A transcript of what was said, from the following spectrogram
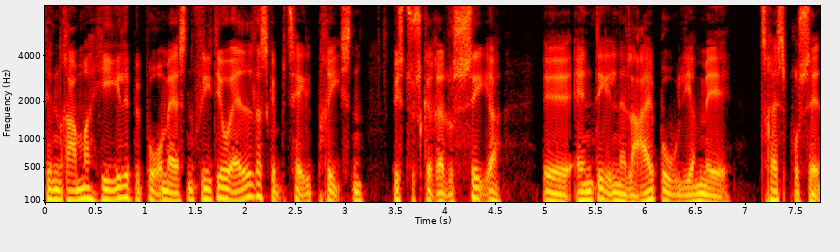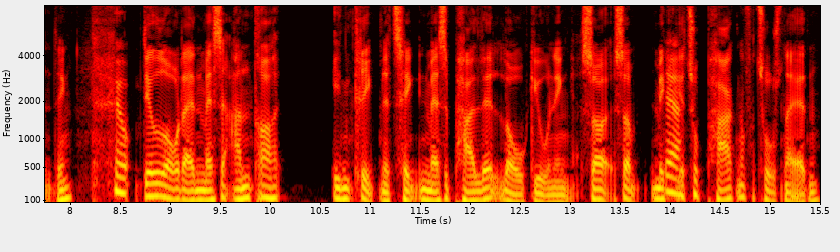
Den rammer hele beboermassen, fordi det er jo alle, der skal betale prisen, hvis du skal reducere øh, andelen af lejeboliger med 60 procent. Derudover der er en masse andre indgribende ting, en masse parallel lovgivning. Så, så med ja. ghetto-pakken fra 2018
